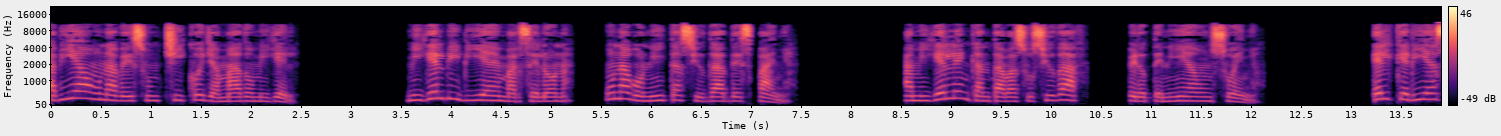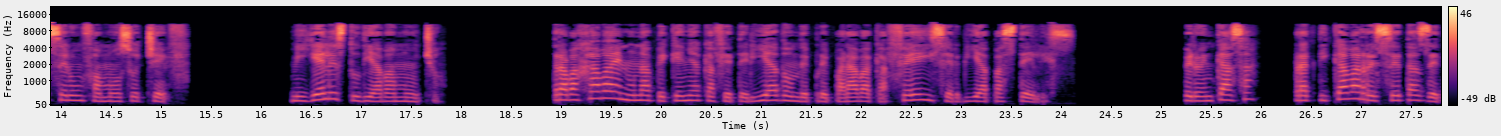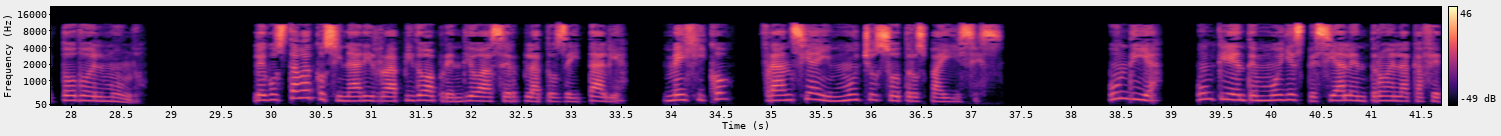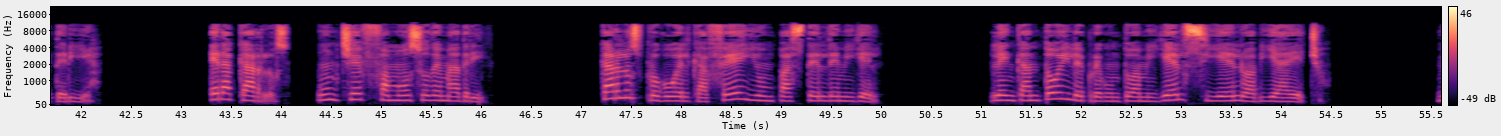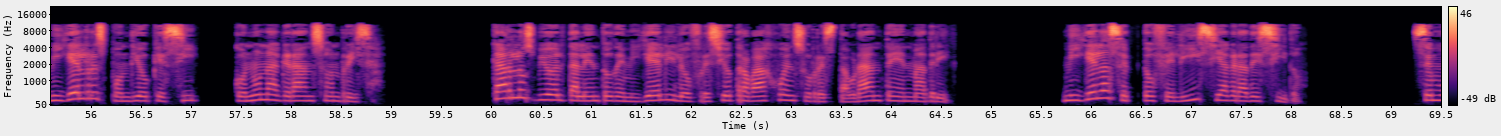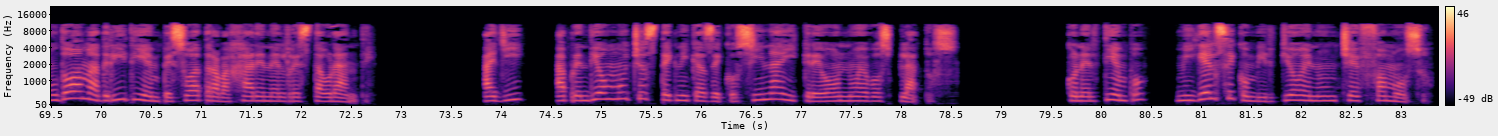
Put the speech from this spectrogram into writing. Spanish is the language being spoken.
Había una vez un chico llamado Miguel. Miguel vivía en Barcelona, una bonita ciudad de España. A Miguel le encantaba su ciudad, pero tenía un sueño. Él quería ser un famoso chef. Miguel estudiaba mucho. Trabajaba en una pequeña cafetería donde preparaba café y servía pasteles. Pero en casa, practicaba recetas de todo el mundo. Le gustaba cocinar y rápido aprendió a hacer platos de Italia, México, Francia y muchos otros países. Un día, un cliente muy especial entró en la cafetería. Era Carlos, un chef famoso de Madrid. Carlos probó el café y un pastel de Miguel. Le encantó y le preguntó a Miguel si él lo había hecho. Miguel respondió que sí, con una gran sonrisa. Carlos vio el talento de Miguel y le ofreció trabajo en su restaurante en Madrid. Miguel aceptó feliz y agradecido. Se mudó a Madrid y empezó a trabajar en el restaurante. Allí, aprendió muchas técnicas de cocina y creó nuevos platos. Con el tiempo, Miguel se convirtió en un chef famoso.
